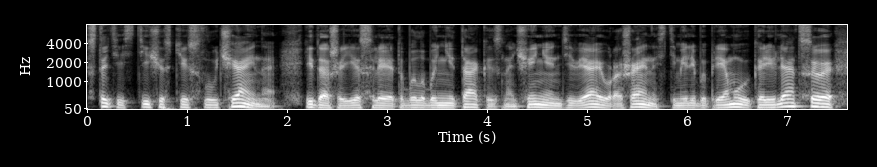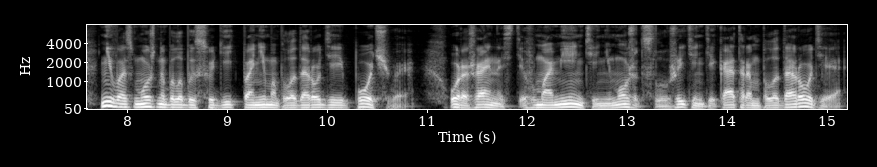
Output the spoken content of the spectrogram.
статистически случайна, и даже если это было бы не так, и значения NDVI и урожайность имели бы прямую корреляцию, невозможно было бы судить по ним о плодородии почвы. Урожайность в моменте не может служить индикатором плодородия,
